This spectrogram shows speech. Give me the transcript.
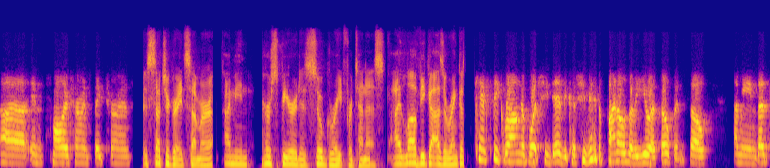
uh, in smaller tournaments, big tournaments. It's such a great summer. I mean, her spirit is so great for tennis. I love Vika Azarenka. Can't speak wrong of what she did because she made the finals of a U.S. Open. So I mean, that's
